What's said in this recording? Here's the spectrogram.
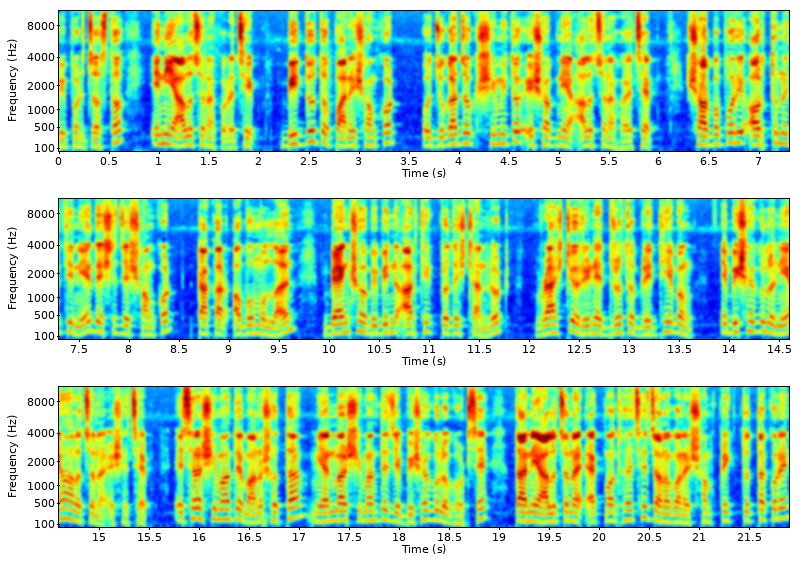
বিপর্যস্ত, এ নিয়ে আলোচনা করেছি। বিদ্যুৎ ও পানি সংকট ও যোগাযোগ সীমিত এসব নিয়ে আলোচনা হয়েছে। সর্বোপরি অর্থনীতি নিয়ে দেশে যে সংকট, টাকার অবমূল্যায়ন, ব্যাংকসহ বিভিন্ন আর্থিক প্রতিষ্ঠান লুট, রাষ্ট্রীয় ঋণের দ্রুত বৃদ্ধি এবং এ বিষয়গুলো নিয়েও আলোচনা এসেছে। এছাড়া সীমান্তে মানুষ হত্যা মিয়ানমার সীমান্তে যে বিষয়গুলো ঘটছে, তা নিয়ে আলোচনায় একমত হয়েছে জনগণের সম্পৃক্ততা করে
